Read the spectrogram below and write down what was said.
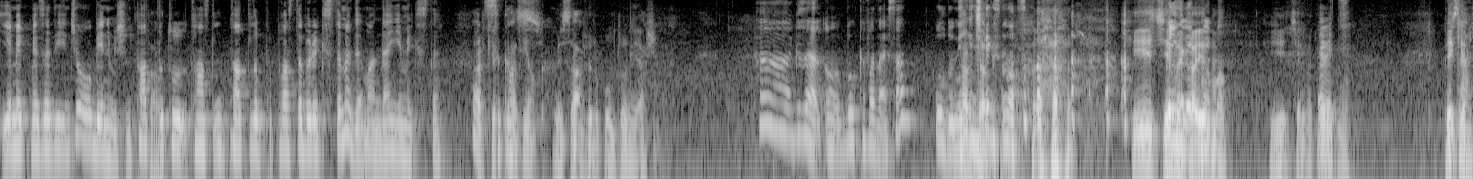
yemek meze deyince o benim işim. Tatlı tu, tatlı tatlı pasta börek isteme de benden yemek iste. Fark Sıkıntı etmez. yok. Misafir bulduğun yer. Ha güzel. O, bu kafadaysan buldun Tabii, yiyeceksin o zaman. Hiç Peynir, yemek ekmek. ayırmam. Hiç yemek Evet. ayırmam. Peki Güzel.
